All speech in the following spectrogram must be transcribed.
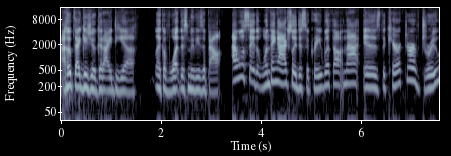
I hope that gives you a good idea like of what this movie is about. I will say that one thing I actually disagree with on that is the character of Drew.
